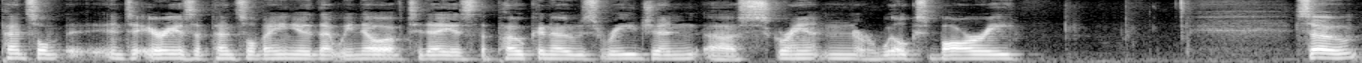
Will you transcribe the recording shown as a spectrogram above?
Pencil into areas of Pennsylvania that we know of today as the Poconos region, uh, Scranton or Wilkes-Barre. So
